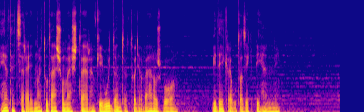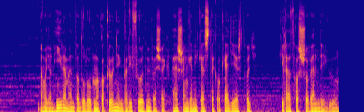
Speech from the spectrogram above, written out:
Élt egyszer egy nagy tudású mester, aki úgy döntött, hogy a városból vidékre utazik pihenni. Ahogyan híre ment a dolognak, a környékbeli földművesek versengeni kezdtek a kegyért, hogy kiláthassa vendégül.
